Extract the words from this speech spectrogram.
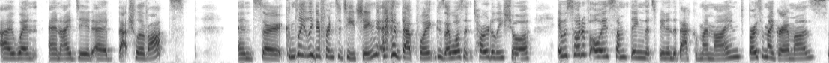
I went and I did a bachelor of arts, and so completely different to teaching at that point because I wasn't totally sure. It was sort of always something that's been in the back of my mind. Both of my grandmas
